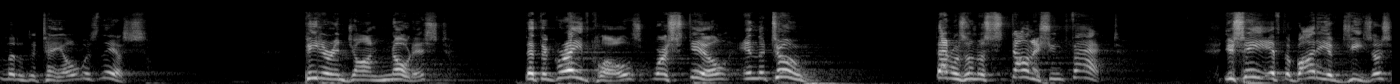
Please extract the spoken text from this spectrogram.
little detail was this Peter and John noticed that the grave clothes were still in the tomb. That was an astonishing fact. You see, if the body of Jesus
